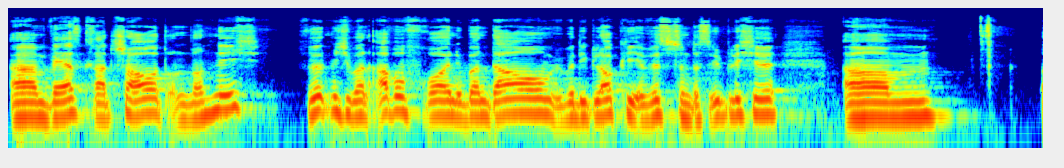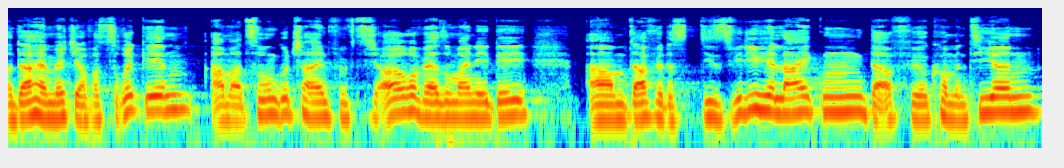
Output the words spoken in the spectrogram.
Ähm, wer es gerade schaut und noch nicht, würde mich über ein Abo freuen, über einen Daumen, über die Glocke, ihr wisst schon das Übliche. Ähm, und daher möchte ich auch was zurückgeben. Amazon-Gutschein 50 Euro wäre so meine Idee. Ähm, dafür das, dieses Video hier liken, dafür kommentieren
